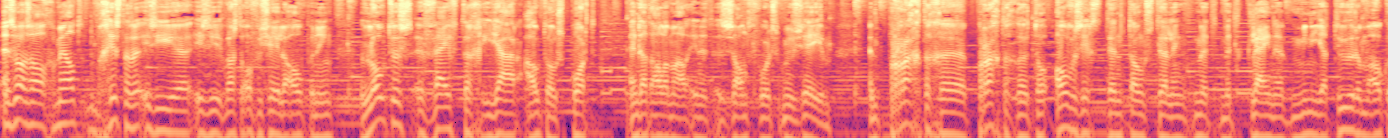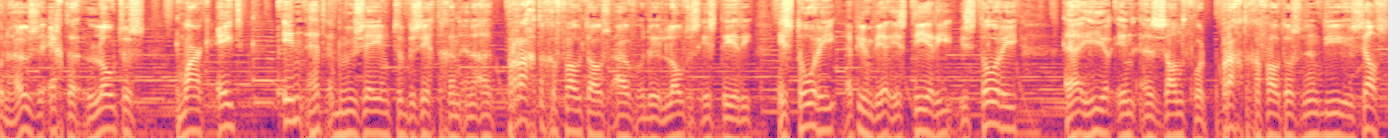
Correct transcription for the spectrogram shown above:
En zoals al gemeld, gisteren is eh, is was de officiële opening... Lotus 50 jaar autosport. En dat allemaal in het Zandvoorts Museum. Een prachtige, prachtige to- overzichtstentoonstelling... Met, met kleine miniaturen, maar ook een heuse echte Lotus Mark 8 in het museum te bezichtigen. En eh, prachtige foto's over de Lotus Hysterie. Historie, heb je hem weer? Hysterie, historie. eh, hier in eh, Zandvoort. Prachtige foto's die u zelfs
